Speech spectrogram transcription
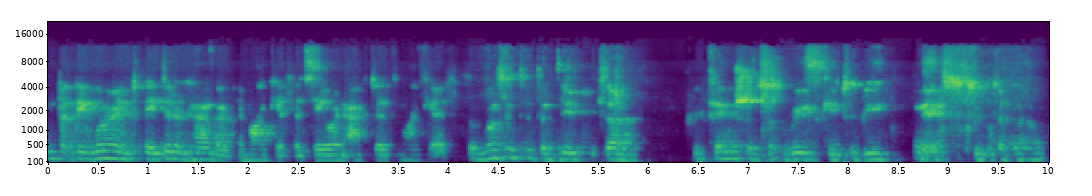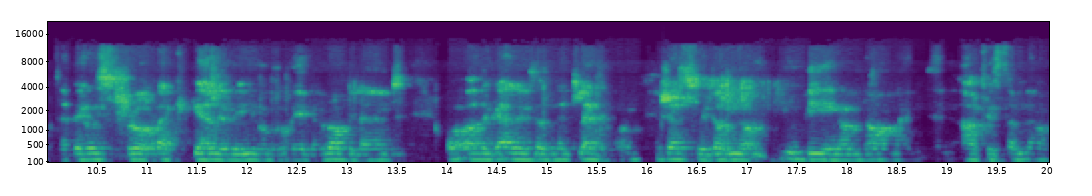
but they weren't. They didn't have a, a market, let's say, or an active market. So wasn't it a bit uh, pretentious, risky to be next to the Thaddaeus Ropac Gallery or Robilant or other galleries on that level, just with unknown, you being unknown and, and artists unknown.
